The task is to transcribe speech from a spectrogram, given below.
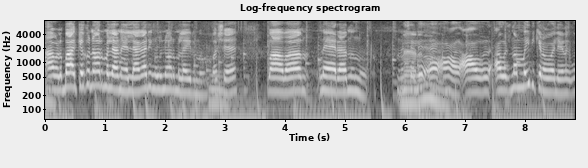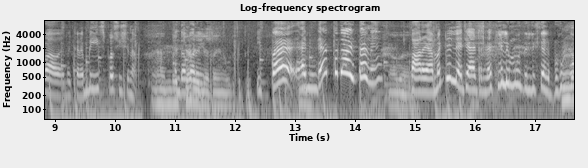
അവൾ ബാക്കിയൊക്കെ നോർമലാണ് എല്ലാ കാര്യങ്ങളും നോർമലായിരുന്നു പക്ഷെ വാവ നേരാ നിന്നു. നമ്മ ഇരിക്കണ പോലെയാണ് വാവ നിക്കണ. ബ്ലീച്ച് പൊസിഷനാണ് അറിയില്ല ട്രെയിൻ ഇപ്പൊ എന്റെ ഇപ്പൊ താഴ്ത്താണ്. പറയാൻ പറ്റില്ല ചേട്ടന്റെ ഒക്കെ മുതൽ. ചെലപ്പോ എന്താ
